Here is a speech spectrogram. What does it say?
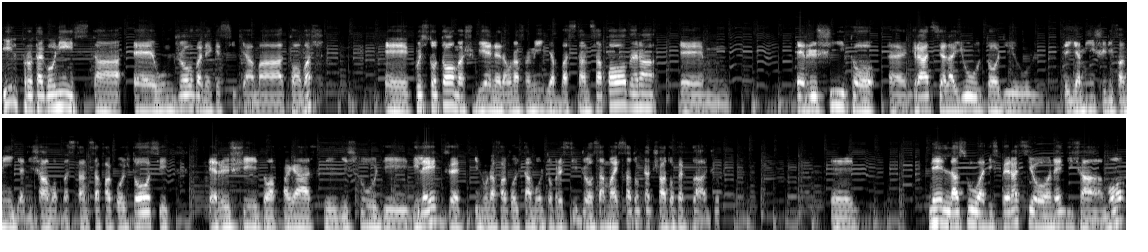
Il protagonista è un giovane che si chiama Tomasz e questo Tomasz viene da una famiglia abbastanza povera e mh, è riuscito, eh, grazie all'aiuto di degli amici di famiglia, diciamo abbastanza facoltosi, è riuscito a pagarsi gli studi di legge in una facoltà molto prestigiosa, ma è stato cacciato per plagio. E nella sua disperazione, diciamo,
